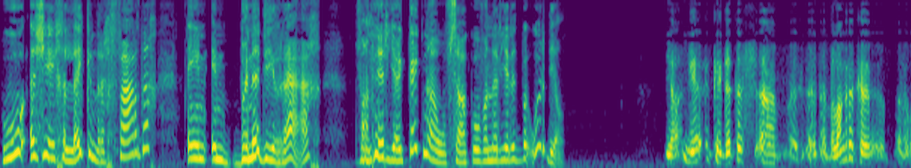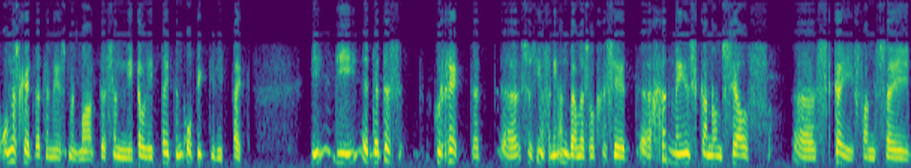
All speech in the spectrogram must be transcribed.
hoe is jy gelyk en regverdig en en binne die reg wanneer jy kyk na hofsaake of wanneer jy dit beoordeel? Ja, nee, kyk dit is 'n uh, belangrike onderskeid wat 'n mens moet maak tussen neutraliteit en objektiviteit. Die die dit is korrek dat uh, soos een van die aanbellers ook gesê het, uh, geen mens kan homself uh, skei van sy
